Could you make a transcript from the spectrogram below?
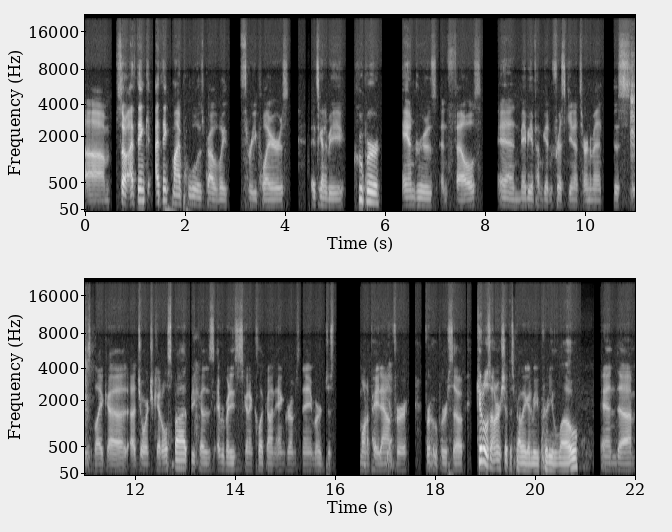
Um, so I think I think my pool is probably three players. It's going to be Hooper, Andrews, and Fells. And maybe if I'm getting frisky in a tournament, this is like a, a George Kittle spot because everybody's just going to click on Engram's name or just want to pay down Yep. for for Hooper. So Kittle's ownership is probably going to be pretty low. And um,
